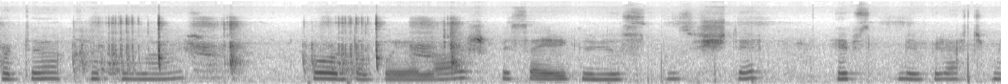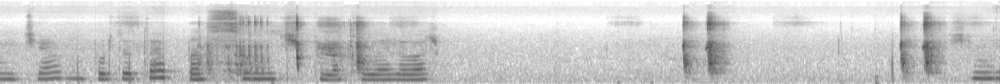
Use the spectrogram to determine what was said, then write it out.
Burada kapılar. Burada boyalar vesaire görüyorsunuz işte. Hepsini bir bir açmayacağım. Burada da basınç plakaları var. Şimdi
